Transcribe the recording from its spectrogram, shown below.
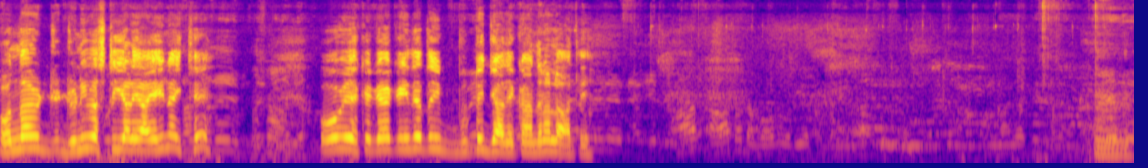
ਉਹਨਾਂ ਯੂਨੀਵਰਸਿਟੀ ਵਾਲੇ ਆਏ ਸੀ ਨਾ ਇੱਥੇ। ਉਹ ਵੇਖ ਕੇ ਗਏ ਕਹਿੰਦੇ ਤੁਸੀਂ ਬੂਟੇ ਜਿਆਦੇ ਕੰਦ ਨਾਲ ਲਾਤੇ। ਹੂੰ।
